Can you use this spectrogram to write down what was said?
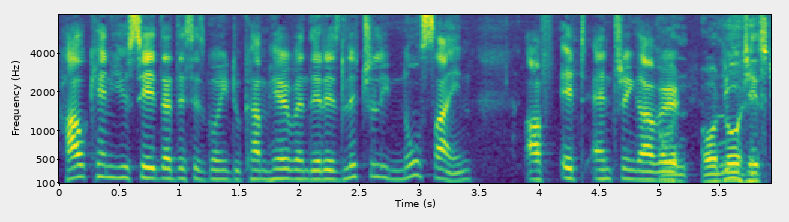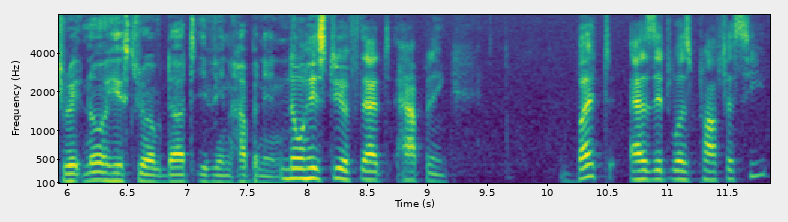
how can you say that this is going to come here when there is literally no sign of it entering our Or, or no history, no history of that even happening. no history of that happening. But as it was prophesied,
